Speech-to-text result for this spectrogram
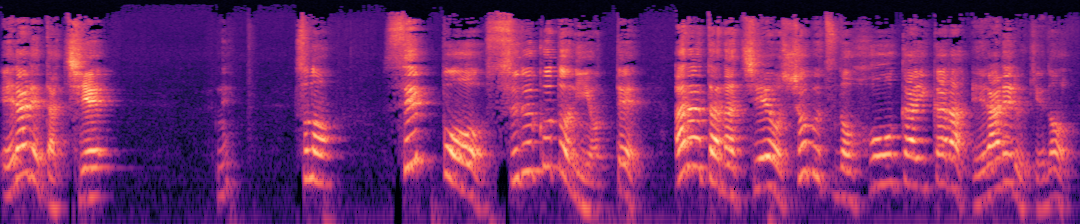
得られた知恵、ね、その説法をすることによって新たな知恵を諸仏の崩壊から得られるけど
